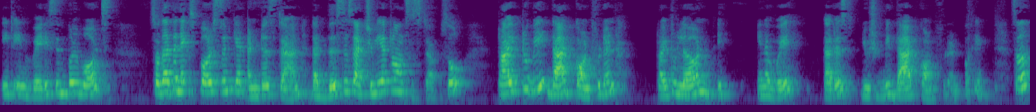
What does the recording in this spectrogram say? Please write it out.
it in very simple words so that the next person can understand that this is actually a transistor. So try to be that confident try to learn it in a way that is you should be that confident okay? So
